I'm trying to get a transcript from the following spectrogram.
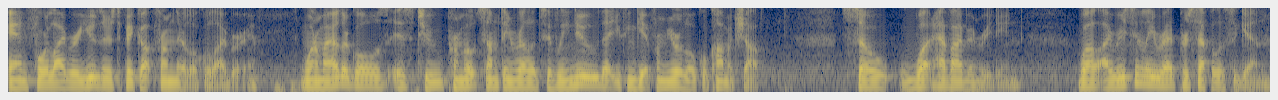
and for library users to pick up from their local library. One of my other goals is to promote something relatively new that you can get from your local comic shop. So, what have I been reading? Well, I recently read Persepolis again.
